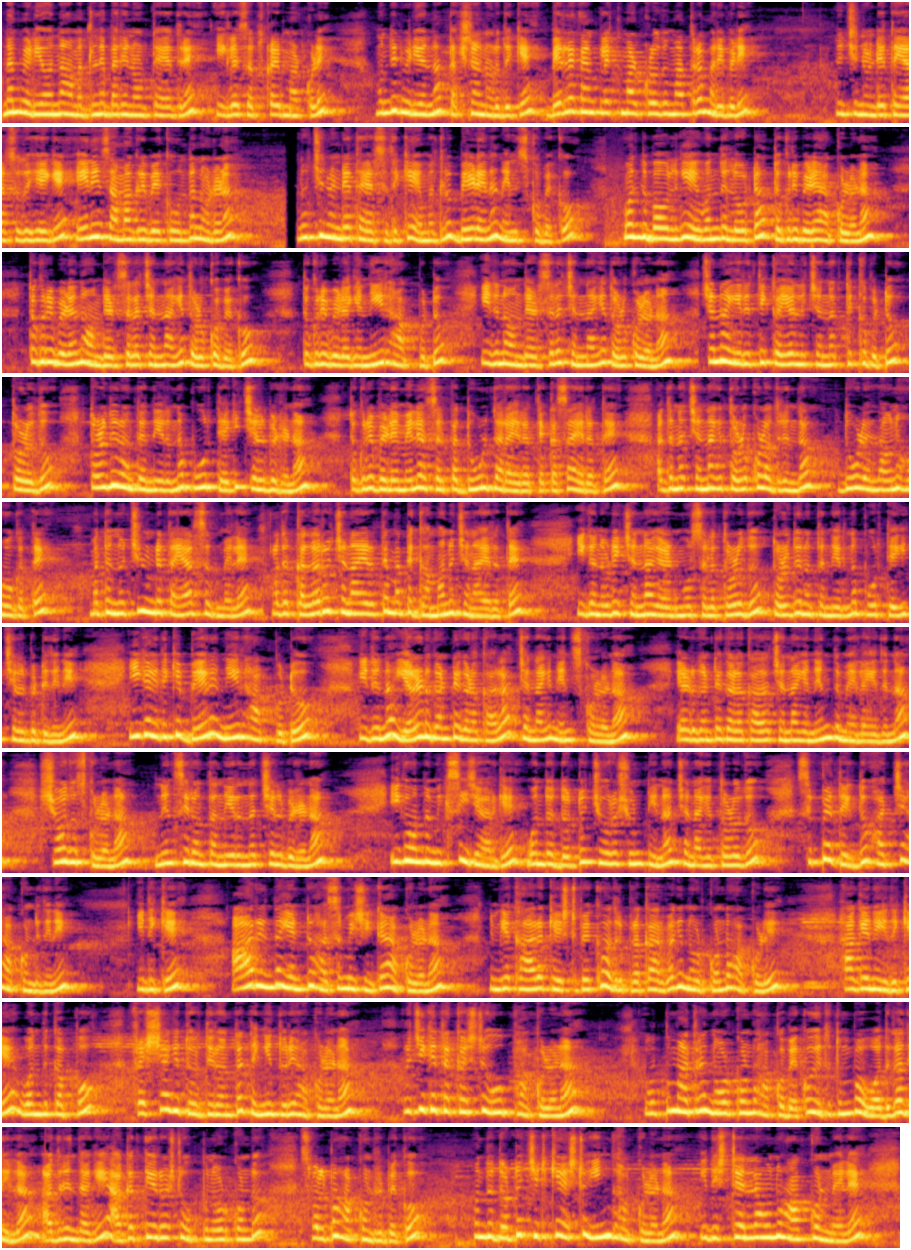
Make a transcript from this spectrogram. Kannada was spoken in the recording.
ನನ್ನ ವಿಡಿಯೋನ ಮೊದಲನೇ ಬಾರಿ ನೋಡ್ತಾ ಇದ್ದರೆ ಈಗಲೇ ಸಬ್ಸ್ಕ್ರೈಬ್ ಮಾಡ್ಕೊಳ್ಳಿ. ಮುಂದಿನ ವಿಡಿಯೋನ ತಕ್ಷಣ ನೋಡೋದಕ್ಕೆ ಬೆಲ್ಲೈಕನ್ ಕ್ಲಿಕ್ ಮಾಡ್ಕೊಳ್ಳೋದು ಮಾತ್ರ ಮರಿಬೇಡಿ. ನುಂಚಿನುಂಡೆ ತಯಾರಿಸೋದು ಹೇಗೆ, ಏನೇನು ಸಾಮಗ್ರಿ ಬೇಕು ಅಂತ ನೋಡೋಣ. ನುಚ್ಚಿನುಂಡೆ ತಯಾರಿಸೋದಕ್ಕೆ ಮೊದಲು ಬೇಳೆನ ನೆನೆಸ್ಕೋಬೇಕು. ಒಂದು ಬೌಲ್ಗೆ ಒಂದು ಲೋಟ ತೊಗರಿಬೇಳೆ ಹಾಕ್ಕೊಳ್ಳೋಣ ತೊಗರಿಬೇಳೆನ ಒಂದೆರಡು ಸಲ ಚೆನ್ನಾಗಿ ತೊಳ್ಕೊಬೇಕು. ತೊಗರಿಬೇಳೆಗೆ ನೀರು ಹಾಕ್ಬಿಟ್ಟು ಇದನ್ನು ಒಂದೆರಡು ಸಲ ಚೆನ್ನಾಗಿ ತೊಳ್ಕೊಳ್ಳೋಣ. ಚೆನ್ನಾಗಿ ರೀತಿ ಕೈಯಲ್ಲಿ ಚೆನ್ನಾಗಿ ತಿಕ್ಕಿಬಿಟ್ಟು ತೊಳೆದು, ತೊಳೆದಿರೋಂಥ ನೀರನ್ನು ಪೂರ್ತಿಯಾಗಿ ಚೆಲ್ಬಿಡೋಣ. ತೊಗರಿಬೇಳೆ ಮೇಲೆ ಸ್ವಲ್ಪ ಧೂಳು ಥರ ಇರುತ್ತೆ, ಕಸ ಇರುತ್ತೆ. ಅದನ್ನು ಚೆನ್ನಾಗಿ ತೊಳ್ಕೊಳ್ಳೋದ್ರಿಂದ ಧೂಳೆಲ್ಲವೂ ಹೋಗುತ್ತೆ. ಮತ್ತು ನುಚ್ಚಿನುಂಡೆ ತಯಾರಿಸಿದ ಮೇಲೆ ಅದರ ಕಲರು ಚೆನ್ನಾಗಿರುತ್ತೆ, ಮತ್ತು ಘಮನೂ ಚೆನ್ನಾಗಿರುತ್ತೆ. ಈಗ ನೋಡಿ, ಚೆನ್ನಾಗಿ ಎರಡು ಮೂರು ಸಲ ತೊಳೆದು ತೊಳೆದಿರೋಂಥ ನೀರನ್ನ ಪೂರ್ತಿಯಾಗಿ ಚೆಲ್ಬಿಟ್ಟಿದ್ದೀನಿ. ಈಗ ಇದಕ್ಕೆ ಬೇರೆ ನೀರು ಹಾಕ್ಬಿಟ್ಟು ಇದನ್ನು ಎರಡು ಗಂಟೆಗಳ ಕಾಲ ಚೆನ್ನಾಗಿ ನೆನೆಸ್ಕೊಳ್ಳೋಣ. ಎರಡು ಗಂಟೆಗಳ ಕಾಲ ಚೆನ್ನಾಗಿ ನೆಂದ ಮೇಲೆ ಇದನ್ನು ಶೋಧಿಸ್ಕೊಳ್ಳೋಣ. ನೆನೆಸಿರೋಂಥ ನೀರನ್ನು ಚೆಲ್ಬಿಡೋಣ. ಈಗ ಒಂದು ಮಿಕ್ಸಿ ಜಾರ್ಗೆ ಒಂದು ದೊಡ್ಡ ಚೂರು ಶುಂಠಿನ ಚೆನ್ನಾಗಿ ತೊಳೆದು ಸಿಪ್ಪೆ ತೆಗೆದು ಹಚ್ಚಿ ಹಾಕ್ಕೊಂಡಿದ್ದೀನಿ ಇದಕ್ಕೆ ಆರಿಂದ ಎಂಟು ಹಸಿರು ಮೆಣಸಿನ್ಕಾಯಿ ಹಾಕ್ಕೊಳ್ಳೋಣ ನಿಮಗೆ ಖಾರಕ್ಕೆ ಎಷ್ಟು ಬೇಕೋ ಅದ್ರ ಪ್ರಕಾರವಾಗಿ ನೋಡಿಕೊಂಡು ಹಾಕ್ಕೊಳ್ಳಿ ಹಾಗೆಯೇ ಇದಕ್ಕೆ ಒಂದು ಕಪ್ಪು ಫ್ರೆಶ್ಶಾಗಿ ತುರಿದಿರುವಂಥ ತೆಂಗಿನ ತುರಿ ಹಾಕ್ಕೊಳ್ಳೋಣ ರುಚಿಗೆ ತಕ್ಕಷ್ಟು ಉಪ್ಪು ಹಾಕ್ಕೊಳ್ಳೋಣ ಉಪ್ಪು ಮಾತ್ರ ನೋಡಿಕೊಂಡು ಹಾಕ್ಕೋಬೇಕು. ಇದು ತುಂಬ ಒದಗೋದಿಲ್ಲ. ಅದರಿಂದಾಗಿ ಅಗತ್ಯ ಇರುವಷ್ಟು ಉಪ್ಪು ನೋಡಿಕೊಂಡು ಸ್ವಲ್ಪ ಹಾಕ್ಕೊಂಡಿರಬೇಕು. ಒಂದು ದೊಡ್ಡ ಚಿಟಿಕೆಯಷ್ಟು ಹಿಂಗೆ ಹಾಕ್ಕೊಳ್ಳೋಣ ಇದಿಷ್ಟೆಲ್ಲವನ್ನು ಹಾಕ್ಕೊಂಡ್ಮೇಲೆ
